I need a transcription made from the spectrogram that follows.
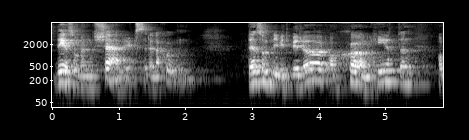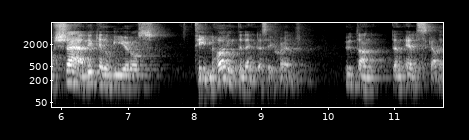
Det är som en kärleksrelation. Den som blivit berörd av skönheten, av kärleken och eros tillhör inte längre sig själv, utan den älskade.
